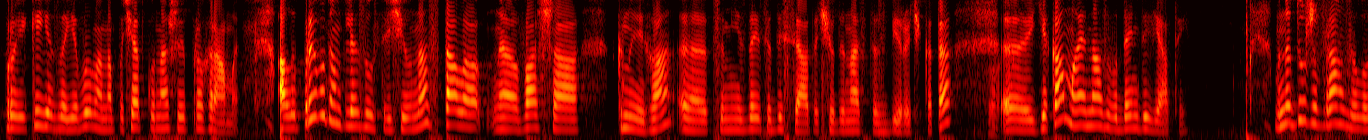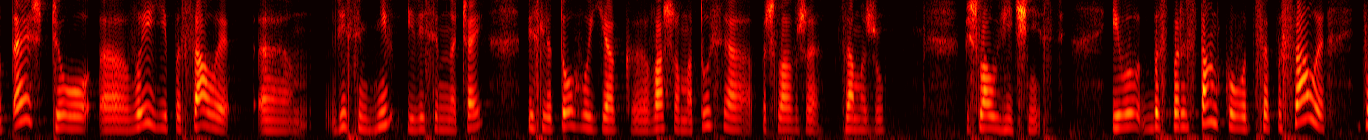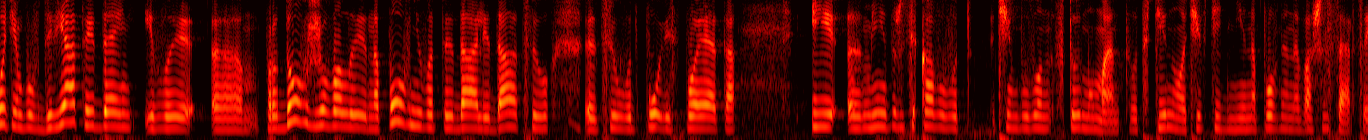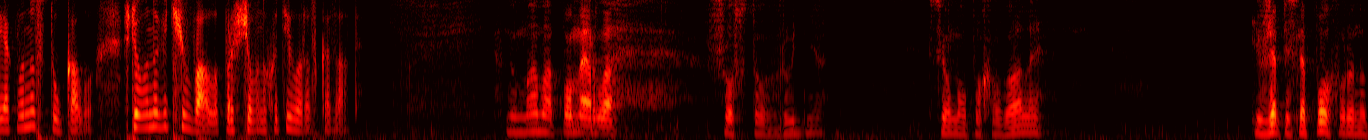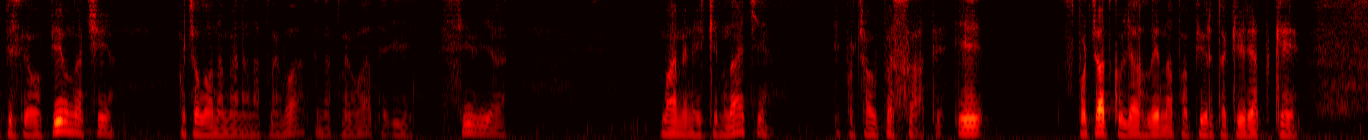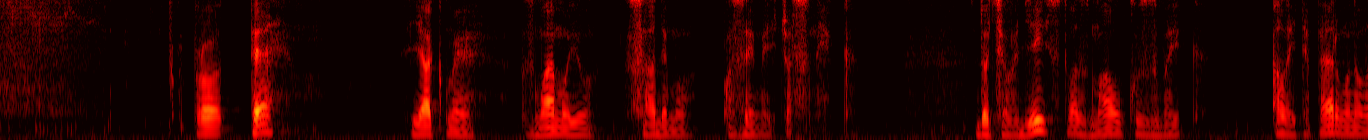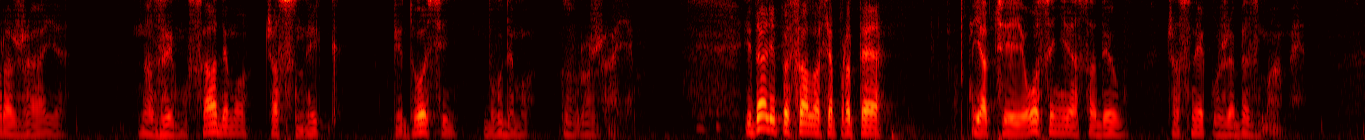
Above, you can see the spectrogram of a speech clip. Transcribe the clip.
про який я заявила на початку нашої програми. Але приводом для зустрічі у нас стала е, ваша книга, е, це мені здається, 10 чи 11 збірочка, та? Е, яка має назву День дев'ятий. Мене дуже вразило те, що е, ви її писали е, 8 днів і 8 ночей після того, як е, ваша матуся пішла вже за межу, пішла у вічність. І ви без перестанку от це писали. Потім був дев'ятий день, і ви е, продовжували наповнювати далі да, цю, е, цю от повість поета. І е, мені дуже цікаво, от, чим було в той момент, от в ті ночі, в ті дні наповнене ваше серце, як воно стукало, що воно відчувало, про що воно хотіло розказати. Ну, мама померла 6 грудня, 7 поховали. І вже після похорону, після опівночі, почало на мене напливати, напливати. І сів я в маминій кімнаті і почав писати. І спочатку лягли на папір такі рядки про те, як ми з мамою садимо озимий часник. До цього дійства змалку звик, але й тепер воно вражає. На зиму садимо часник, під осінь будемо з врожаєм. І далі писалося про те, як цієї осені я садив часник уже без мами.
